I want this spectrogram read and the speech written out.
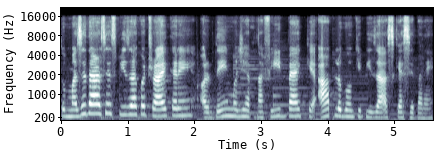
तो मज़ेदार से इस पिज़्ज़ा को ट्राई करें और दें मुझे अपना फीडबैक कि आप लोगों के पिज़्ज़ास कैसे बने।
